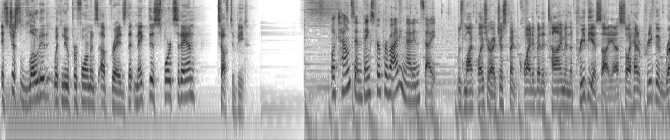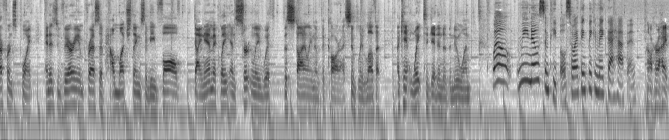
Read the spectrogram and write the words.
it's just loaded with new performance upgrades that make this sports sedan tough to beat. Well, Townsend, thanks for providing that insight. It was my pleasure. I just spent quite a bit of time in the previous IS, so I had a pretty good reference point, and it's very impressive how much things have evolved dynamically and certainly with the styling of the car. I simply love it. I can't wait to get into the new one. Well, we know some people, so I think we can make that happen. All right.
